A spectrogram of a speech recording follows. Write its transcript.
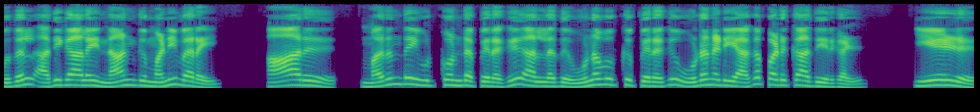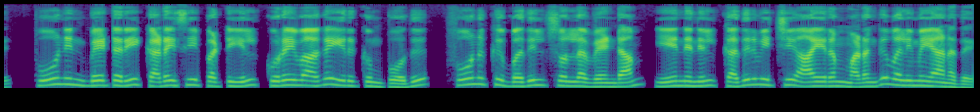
முதல் அதிகாலை 4 மணி வரை. மருந்தை உட்கொண்ட பிறகு அல்லது உணவுக்கு பிறகு உடனடியாக படுக்காதீர்கள். ஏழு போனின் பேட்டரி கடைசி பட்டியில் குறைவாக இருக்கும் போது. போனுக்கு பதில் சொல்ல வேண்டாம் ஏனெனில் கதிர்வீச்சு ஆயிரம் மடங்கு வலிமையானது.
